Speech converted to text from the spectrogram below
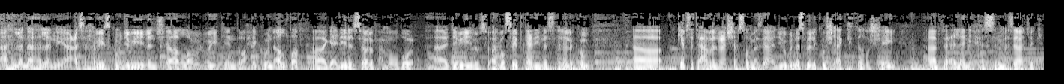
أهلا أهلا يا عسى خميسكم جميل إن شاء الله وال weekend راح يكون ألطف. آه قاعدين نسولف عن موضوع آه جميل وسؤال بسيط قاعدين نسأله لكم. آه كيف تتعامل مع الشخص المزاجي؟ وبالنسبة لك وش أكثر شيء آه فعلا يحسن مزاجك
